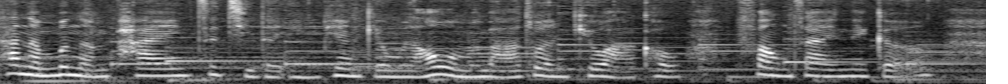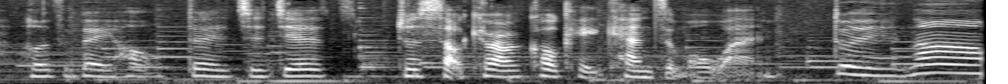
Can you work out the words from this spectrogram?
他能不能拍自己的影片给我们，然后我们把它做成 QR code 放在那个盒子背后，对，直接就扫 QR code 可以看怎么玩。对，那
